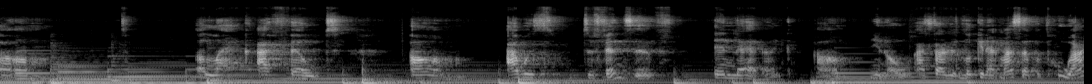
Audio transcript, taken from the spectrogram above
um, a lack. I felt um, I was defensive in that, like, um, you know, I started looking at myself of who I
